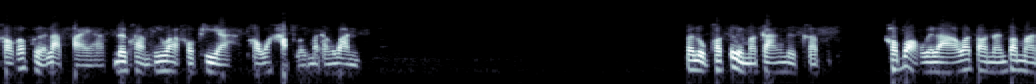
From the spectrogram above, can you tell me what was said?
เขาก็เผลอหลับไปครับ ด้วยความที่ว่าเขาเพลีย เพราะว่าขับรถมาทั้งวัน สรุปเขาตื่นมากลางดึกครับ เขาบอกเวลาว่าตอนนั้นประมาณ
